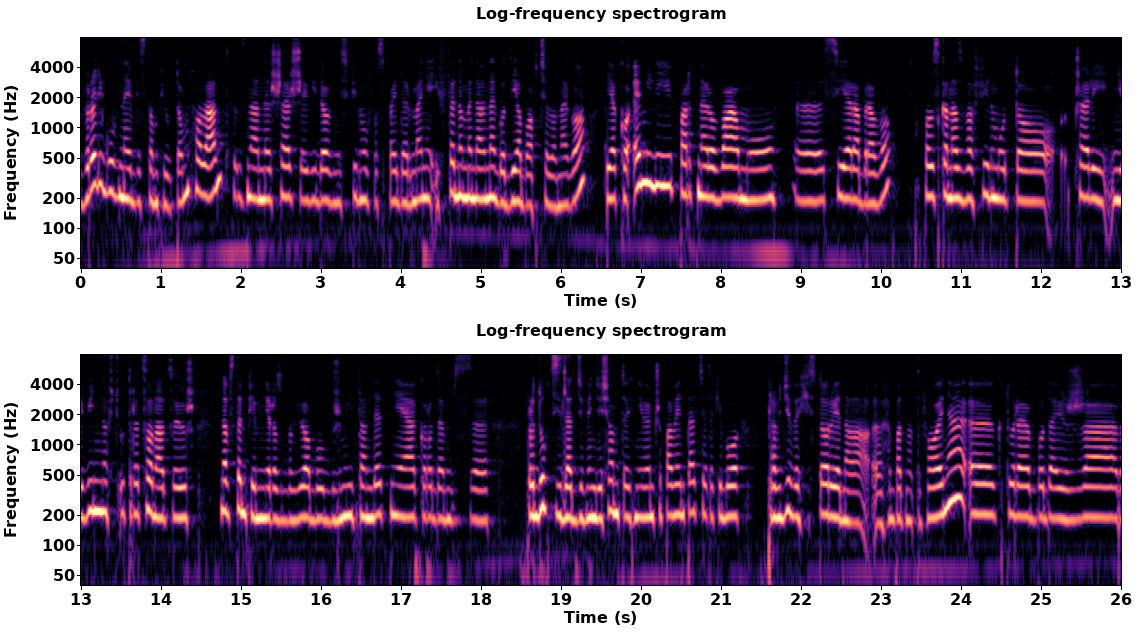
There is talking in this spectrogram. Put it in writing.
W roli głównej wystąpił Tom Holland, znany szerszej widowni z filmów o Spider-Manie i fenomenalnego Diabła Wcielonego. Jako Emily partnerowała mu e, Sierra Bravo. Polska nazwa filmu to Cherry Niewinność Utracona, co już na wstępie mnie rozbawiła, bo brzmi tandetnie jak rodem z produkcji z lat 90. Nie wiem, czy pamiętacie, takie było prawdziwe historie na, e, chyba na tvn e, które bodajże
